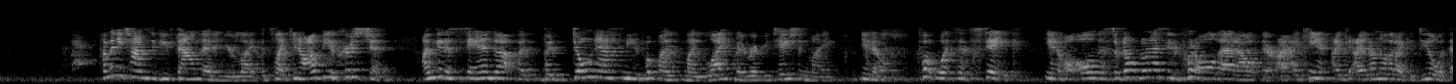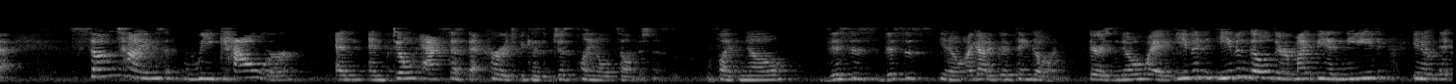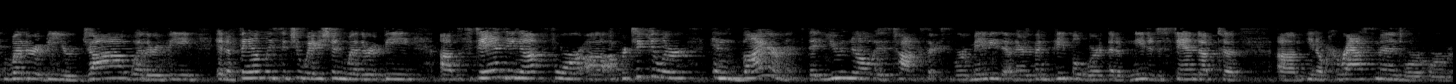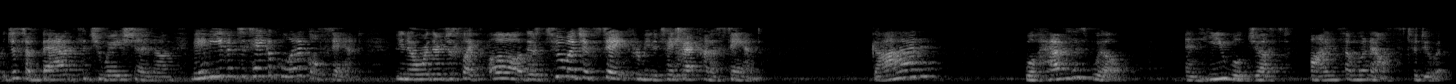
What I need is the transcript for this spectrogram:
How many times have you found that in your life? It's like, you know, I'll be a Christian. I'm going to stand up, but, but don't ask me to put my, my life, my reputation, my, you know, put what's at stake, you know, all this. So don't, don't ask me to put all that out there. I, I can't, I, I don't know that I could deal with that. Sometimes we cower and, and don't access that courage because of just plain old selfishness. It's like, no, this is, this is, you know, I got a good thing going. There is no way. Even, even though there might be a need you know, whether it be your job, whether it be in a family situation, whether it be um, standing up for a, a, particular environment that you know is toxic, where maybe there's been people where that have needed to stand up to. Um, you know, harassment or, or just a bad situation, um, maybe even to take a political stand, you know, where they're just like, oh, there's too much at stake for me to take that kind of stand. God will have his will, and he will just find someone else to do it.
